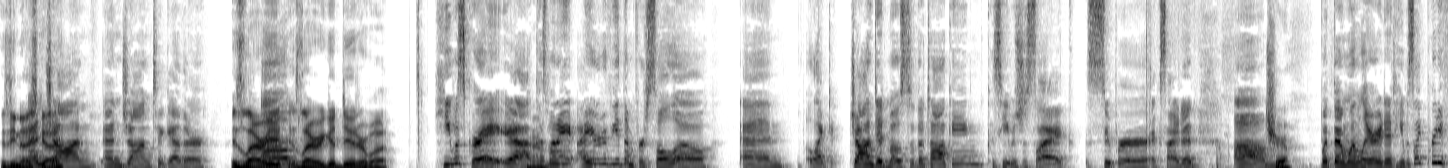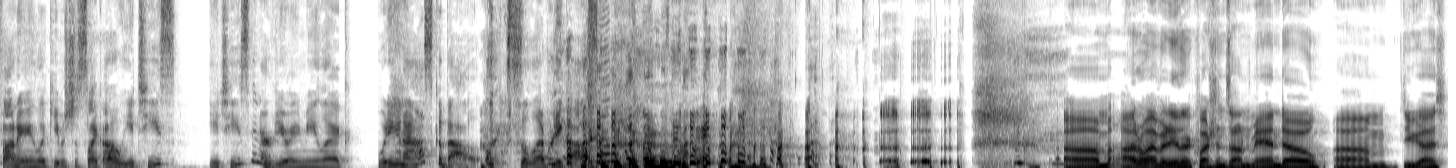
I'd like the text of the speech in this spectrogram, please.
is he a nice and guy? John and John together. Is Larry Um, is Larry a good dude or what? He was great, yeah. Because when I, I interviewed them for Solo, and like John did most of the talking because he was just like super excited. Um, Sure. But then when Larry did, he was like pretty funny. Like he was just like, "Oh, ET's ET's interviewing me. Like, what are you gonna ask about? Like celebrity gossip?" Um, I don't have any other questions on Mando. Um, do you guys?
